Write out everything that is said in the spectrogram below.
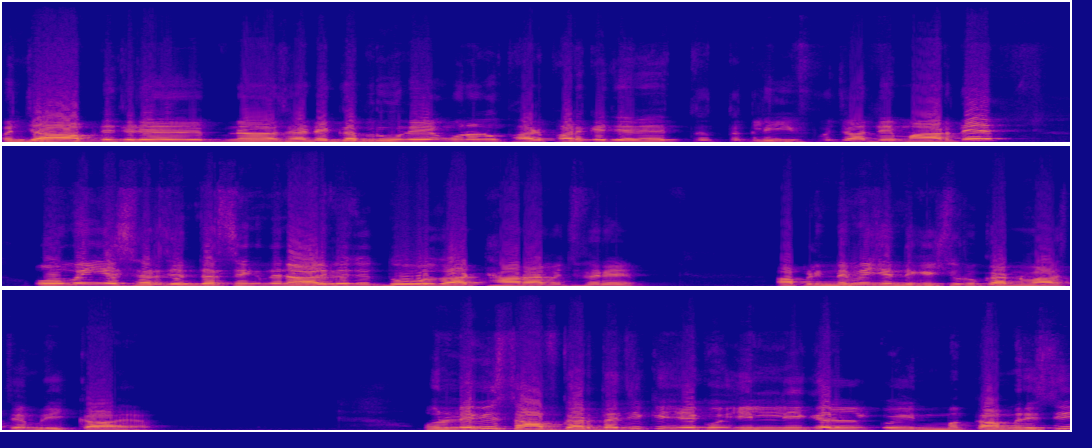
ਪੰਜਾਬ ਦੇ ਜਿਹੜੇ ਸਾਡੇ ਗੱਭਰੂ ਨੇ, ਉਹਨਾਂ ਨੂੰ ਫੜ ਫੜ ਕੇ ਜਿਵੇਂ ਤਕਲੀਫ ਪਹੁੰਚਾਉਂਦੇ ਮਾਰਦੇ, ਉਵੇਂ ਹੀ ਇਹ ਸਰਜਿੰਦਰ ਸਿੰਘ ਦੇ ਨਾਲ ਵੀ ਉਹਦੀ 2018 ਵਿੱਚ ਫਿਰ ਆਪਣੀ ਨਵੀਂ ਜ਼ਿੰਦਗੀ ਸ਼ੁਰੂ ਕਰਨ ਵਾਸਤੇ ਅਮਰੀਕਾ ਆਇਆ। ਉਹਨਾਂ ਨੇ ਵੀ ਸਾਫ਼ ਕਰਤਾ ਜੀ ਕਿ ਇਹ ਕੋਈ ਇਲੀਗਲ ਕੋਈ ਕੰਮ ਨਹੀਂ ਸੀ,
